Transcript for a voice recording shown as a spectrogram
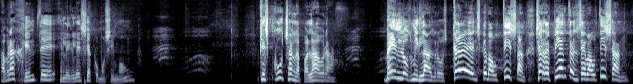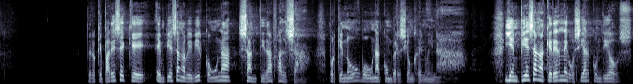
¿habrá gente en la iglesia como Simón? Que escuchan la palabra, ven los milagros, creen, se bautizan, se arrepienten, se bautizan, pero que parece que empiezan a vivir con una santidad falsa porque no hubo una conversión genuina. Y empiezan a querer negociar con Dios.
